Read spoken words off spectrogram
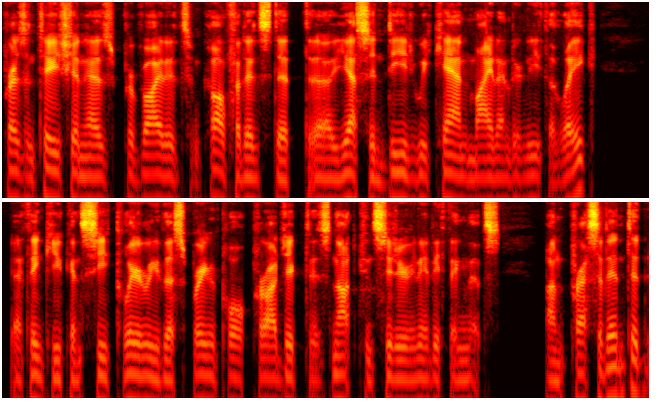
presentation has provided some confidence that uh, yes, indeed, we can mine underneath a lake. I think you can see clearly the Springpole project is not considering anything that's unprecedented.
